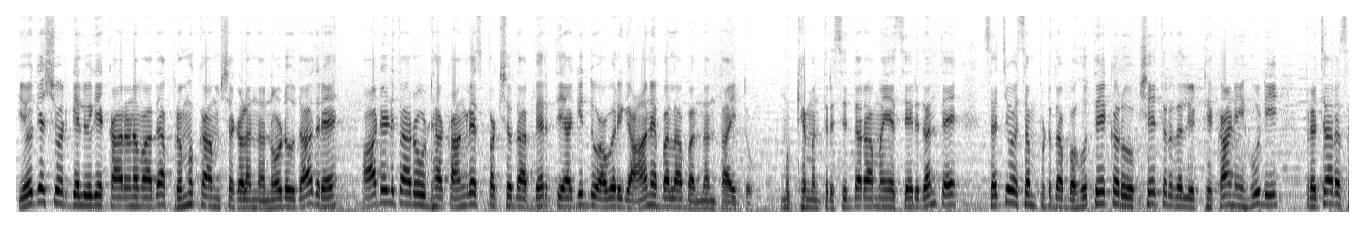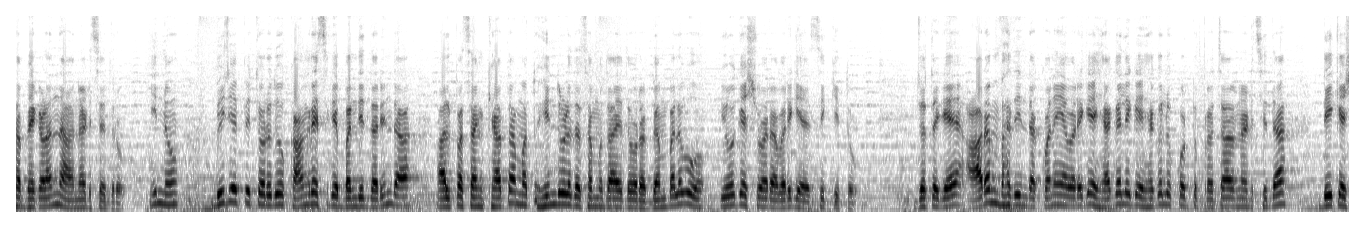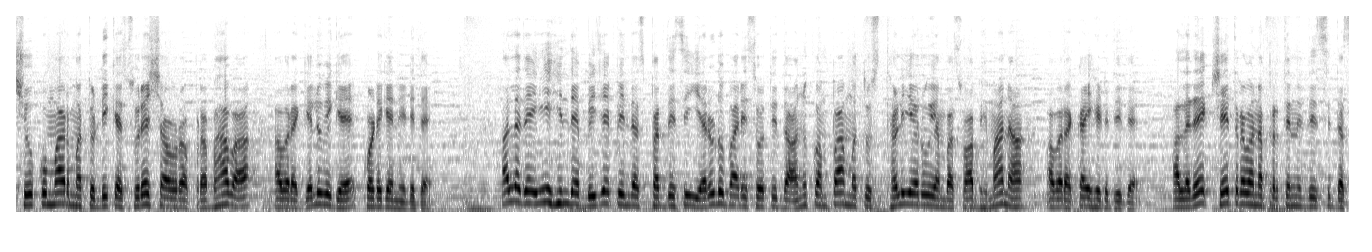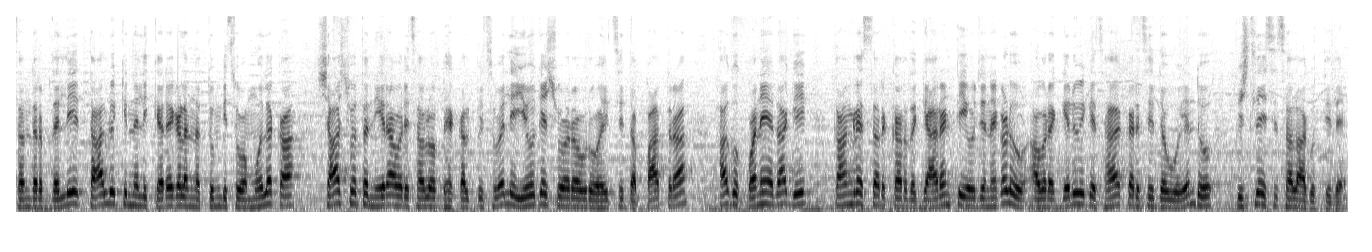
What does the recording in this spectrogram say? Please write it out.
ಯೋಗೇಶ್ವರ್ ಗೆಲುವಿಗೆ ಕಾರಣವಾದ ಪ್ರಮುಖ ಅಂಶಗಳನ್ನು ನೋಡುವುದಾದರೆ ಆಡಳಿತಾರೂಢ ಕಾಂಗ್ರೆಸ್ ಪಕ್ಷದ ಅಭ್ಯರ್ಥಿಯಾಗಿದ್ದು ಅವರಿಗೆ ಆನೆ ಬಲ ಬಂದಂತಾಯಿತು. ಮುಖ್ಯಮಂತ್ರಿ ಸಿದ್ದರಾಮಯ್ಯ ಸೇರಿದಂತೆ ಸಚಿವ ಸಂಪುಟದ ಬಹುತೇಕರು ಕ್ಷೇತ್ರದಲ್ಲಿ ಠಿಕಾಣಿ ಹೂಡಿ ಪ್ರಚಾರ ಸಭೆಗಳನ್ನು ನಡೆಸಿದರು. ಇನ್ನು ಬಿಜೆಪಿ ತೊರೆದು ಕಾಂಗ್ರೆಸ್ಗೆ ಬಂದಿದ್ದರಿಂದ ಅಲ್ಪಸಂಖ್ಯಾತ ಮತ್ತು ಹಿಂದುಳಿದ ಸಮುದಾಯದವರ ಬೆಂಬಲವು ಯೋಗೇಶ್ವರ್ ಅವರಿಗೆ ಸಿಕ್ಕಿತು. ಜೊತೆಗೆ ಆರಂಭದಿಂದ ಕೊನೆಯವರೆಗೆ ಹೆಗಲಿಗೆ ಹೆಗಲು ಕೊಟ್ಟು ಪ್ರಚಾರ ನಡೆಸಿದ ಡಿ ಕೆ ಶಿವಕುಮಾರ್ ಮತ್ತು ಡಿ ಕೆ ಸುರೇಶ್ ಅವರ ಪ್ರಭಾವ ಅವರ ಗೆಲುವಿಗೆ ಕೊಡುಗೆ ನೀಡಿದೆ. ಅಲ್ಲದೆ ಈ ಹಿಂದೆ ಬಿಜೆಪಿಯಿಂದ ಸ್ಪರ್ಧಿಸಿ ಎರಡು ಬಾರಿ ಸೋತಿದ್ದ ಅನುಕಂಪ ಮತ್ತು ಸ್ಥಳೀಯರು ಎಂಬ ಸ್ವಾಭಿಮಾನ ಅವರ ಕೈ ಹಿಡಿದಿದೆ. ಅಲ್ಲದೆ ಕ್ಷೇತ್ರವನ್ನು ಪ್ರತಿನಿಧಿಸಿದ್ದ ಸಂದರ್ಭದಲ್ಲಿ ತಾಲೂಕಿನಲ್ಲಿ ಕೆರೆಗಳನ್ನು ತುಂಬಿಸುವ ಮೂಲಕ ಶಾಶ್ವತ ನೀರಾವರಿ ಸೌಲಭ್ಯ ಕಲ್ಪಿಸುವಲ್ಲಿ ಯೋಗೇಶ್ವರ್ ಅವರು ವಹಿಸಿದ್ದ ಪಾತ್ರ ಹಾಗೂ ಕೊನೆಯದಾಗಿ ಕಾಂಗ್ರೆಸ್ ಸರ್ಕಾರದ ಗ್ಯಾರಂಟಿ ಯೋಜನೆಗಳು ಅವರ ಗೆಲುವಿಗೆ ಸಹಕರಿಸಿದ್ದವು ಎಂದು ವಿಶ್ಲೇಷಿಸಲಾಗುತ್ತಿದೆ.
